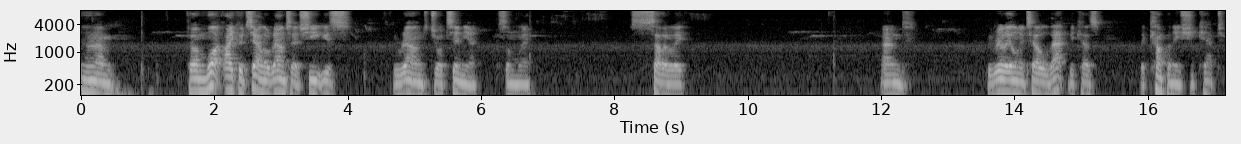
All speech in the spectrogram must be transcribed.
Um, from what I could tell around her, she is around Jortenia somewhere. Southerly. And could really only tell that because the company she kept.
